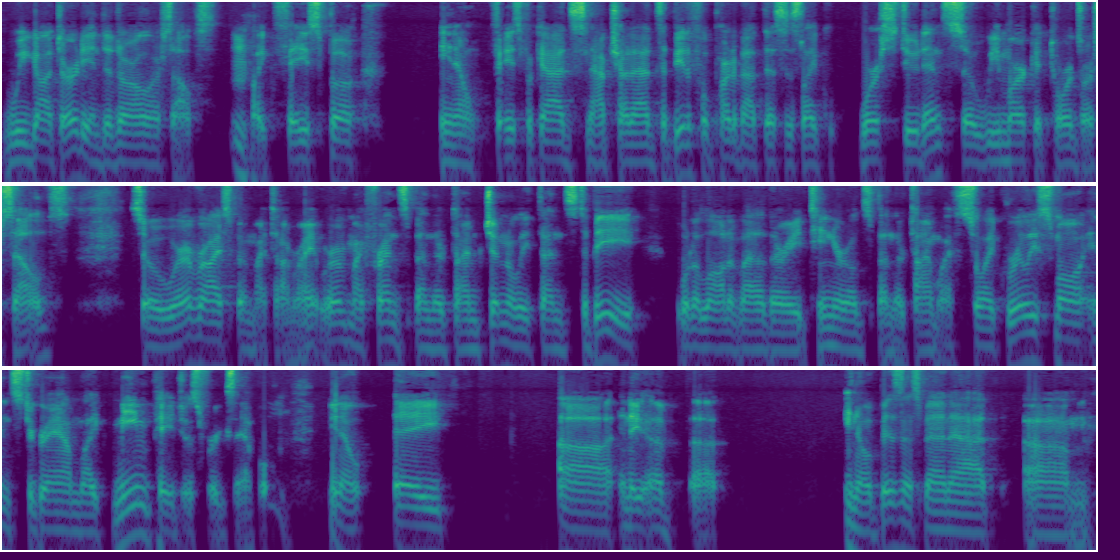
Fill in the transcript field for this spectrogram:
we got dirty and did it all ourselves. Mm. Like Facebook, you know, Facebook ads, Snapchat ads. The beautiful part about this is like we're students, so we market towards ourselves. So wherever I spend my time, right, wherever my friends spend their time, generally tends to be what a lot of other 18 year olds spend their time with. So like really small Instagram, like meme pages, for example. Mm. You know, a uh, and a, a, a you know a businessman at um,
